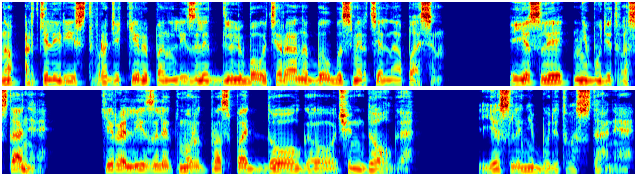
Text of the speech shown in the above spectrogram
Но артиллерист, вроде Киры Пенлизли, для любого тирана был бы смертельно опасен. И если не будет восстания, Кира Лизалет может проспать долго, очень долго, если не будет восстания.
